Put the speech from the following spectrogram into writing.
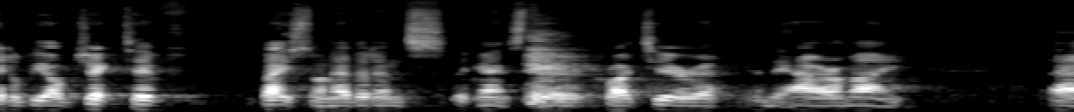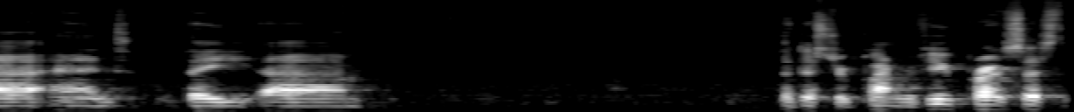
it'll be objective, based on evidence against the criteria in the RMA uh, and the um, the district plan review process,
